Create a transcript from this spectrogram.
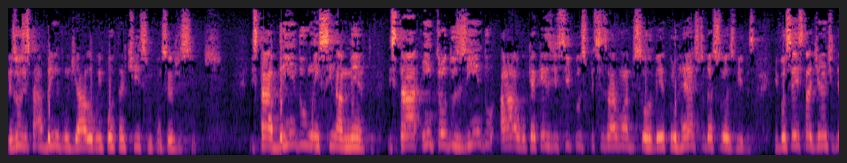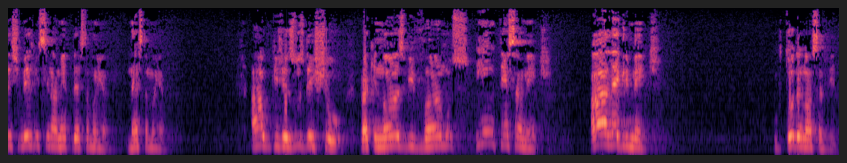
Jesus está abrindo um diálogo importantíssimo com seus discípulos. Está abrindo um ensinamento, está introduzindo algo que aqueles discípulos precisavam absorver para o resto das suas vidas. E você está diante deste mesmo ensinamento desta manhã, nesta manhã. Algo que Jesus deixou para que nós vivamos intensamente, alegremente, por toda a nossa vida.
